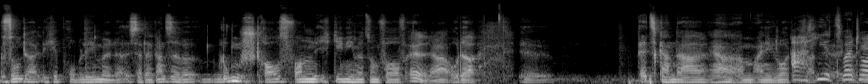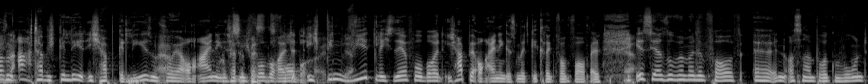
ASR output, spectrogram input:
gesundheitliche Probleme, da ist ja der ganze Blumenstrauß von ich gehe nicht mehr zum VfL, ja, oder äh, Wettskandal, ja, haben einige Leute Ach, gesagt, hier äh, 2008 habe ich gelesen. Ich habe gelesen vorher auch einiges, habe ja mich vorbereitet. bestens Ich bin vorbereitet, ja. wirklich sehr vorbereitet. Ich habe ja auch einiges mitgekriegt vom VfL. Ja. Ist ja so, wenn man im VfL, äh, in Osnabrück wohnt,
